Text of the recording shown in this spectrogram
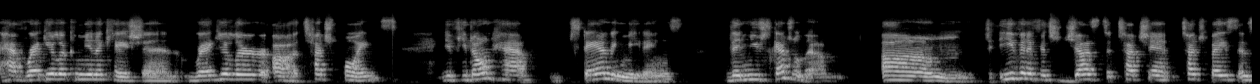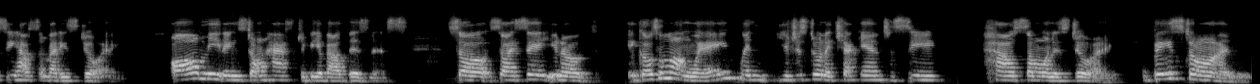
have regular communication, regular uh, touch points. If you don't have standing meetings, then you schedule them. Um, even if it's just to touch in, touch base and see how somebody's doing. All meetings don't have to be about business. So, so I say, you know, it goes a long way when you're just doing a check-in to see how someone is doing. Based on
